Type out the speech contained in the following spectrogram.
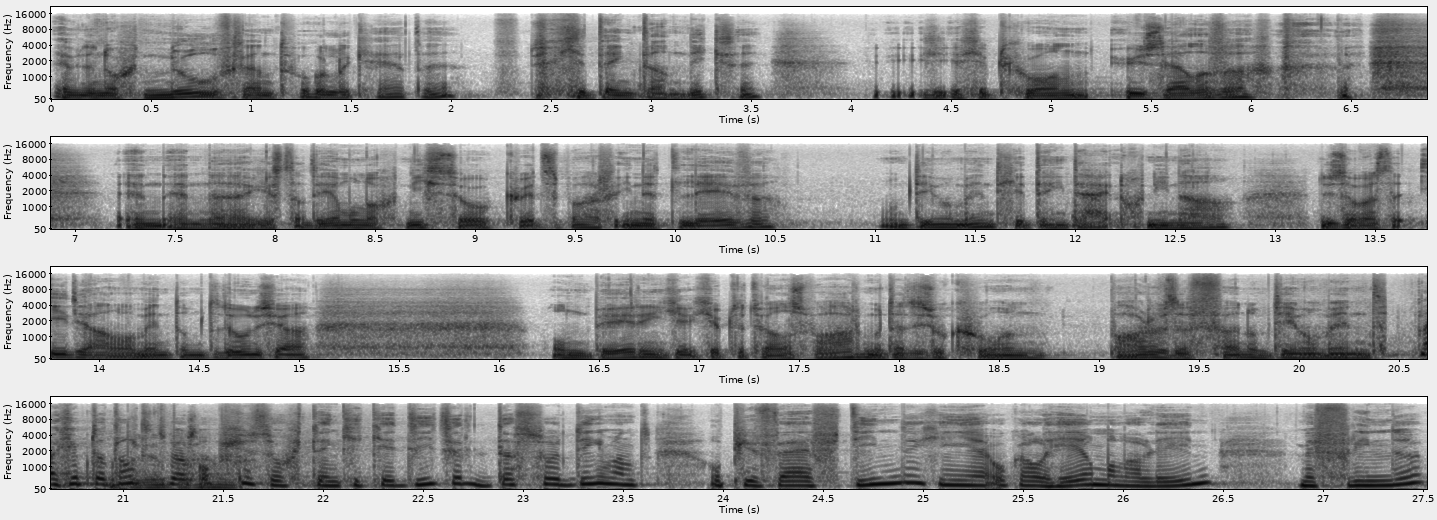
heb je nog nul verantwoordelijkheid. Hè? Je denkt aan niks. Hè? Je, je hebt gewoon jezelf. En, en eh, je staat helemaal nog niet zo kwetsbaar in het leven op die moment. Je denkt eigenlijk nog niet na. Dus dat was het ideale moment om te doen. Dus ja, ontbering, je, je hebt het wel zwaar, maar dat is ook gewoon part of the fun op die moment. Maar je hebt dat altijd wel opgezocht, denk ik, hè, Dieter? Dat soort dingen. Want op je vijftiende ging je ook al helemaal alleen met vrienden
